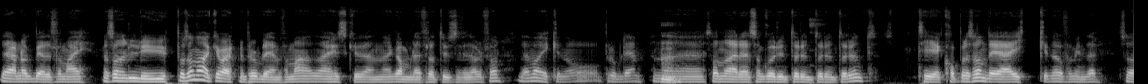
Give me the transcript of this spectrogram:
Det er nok bedre for meg. Men sånn loop og sånn har ikke vært noe problem for meg. Jeg husker den gamle fra Tusenfryd i hvert fall. Det var ikke noe problem. Men eh, sånn der som går rundt og rundt og rundt og rundt, tekopper og sånn, det er ikke noe for min del. Så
